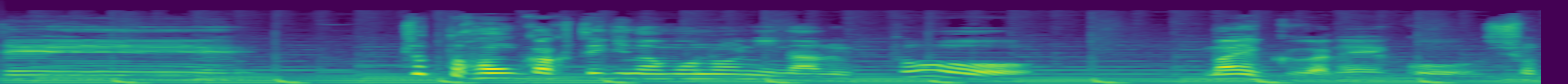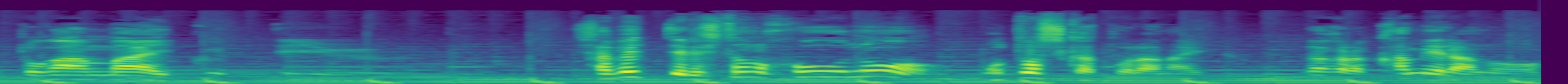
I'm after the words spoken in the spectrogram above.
で、ちょっと本格的なものになると、マイクがね、こう、ショットガンマイクっていう、喋ってる人の方の音しか取らないと。だからカメラの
